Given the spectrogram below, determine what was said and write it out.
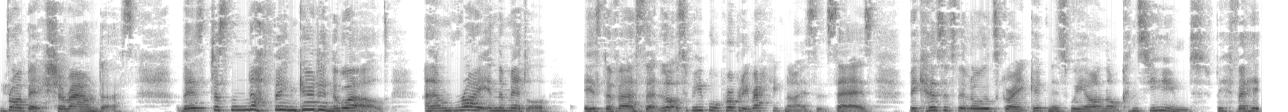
rubbish around us. There's just nothing good in the world. And then right in the middle is the verse that lots of people probably recognize that says, because of the Lord's great goodness, we are not consumed for his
